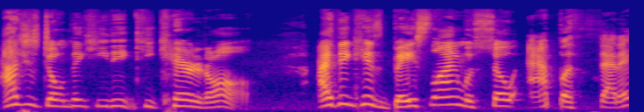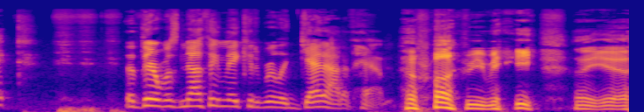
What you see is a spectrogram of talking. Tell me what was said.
I just don't think he did, he cared at all. I think his baseline was so apathetic that there was nothing they could really get out of him. Probably be me. Yeah.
